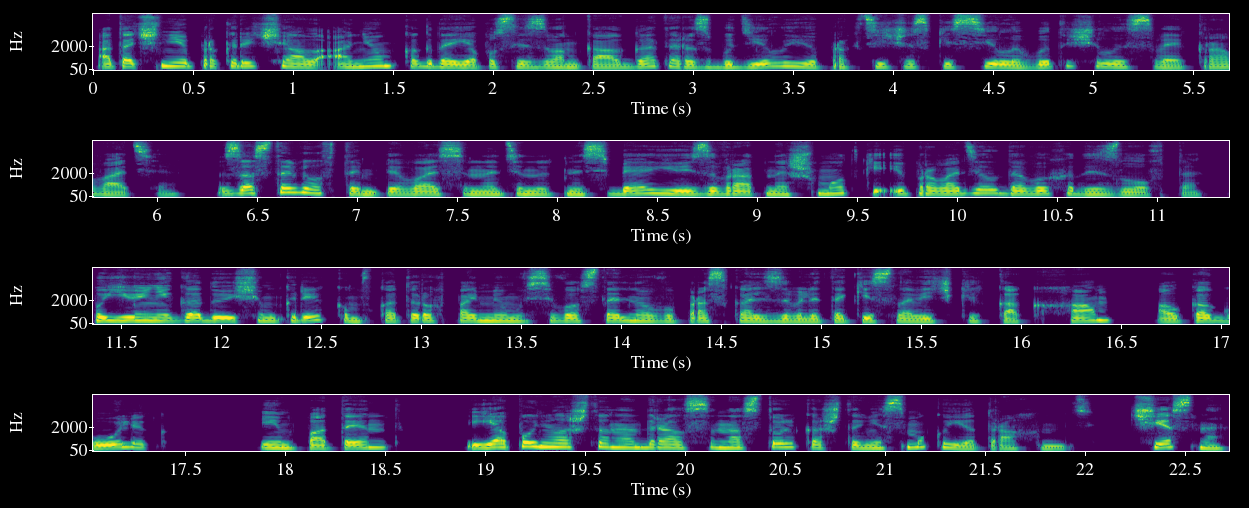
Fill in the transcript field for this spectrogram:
А точнее прокричала о нем, когда я после звонка Агаты разбудила ее практически силой вытащила из своей кровати. Заставил в темпе Вася натянуть на себя ее извратные шмотки и проводил до выхода из лофта. По ее негодующим крикам, в которых помимо всего остального проскальзывали такие словечки, как «хам», «алкоголик», «импотент», я поняла, что надрался настолько, что не смог ее трахнуть. Честно,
